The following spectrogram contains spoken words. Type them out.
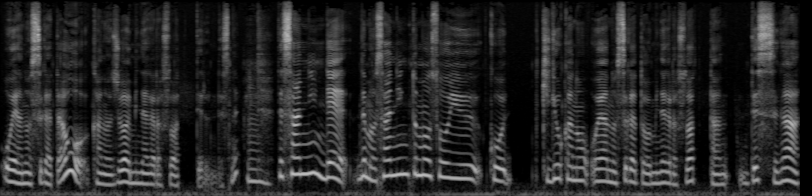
親の姿を彼女は見ながら育ってるんですね。うん。で3人ででも3人ともそういうこう起業家の親の姿を見ながら育ったんですが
